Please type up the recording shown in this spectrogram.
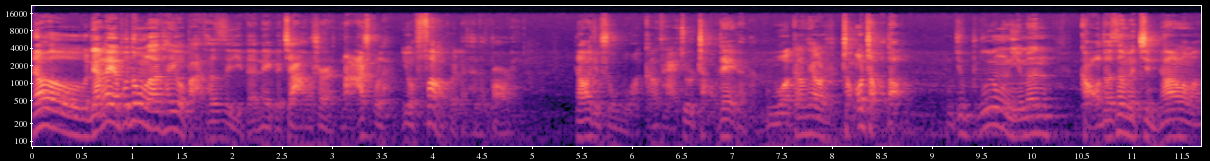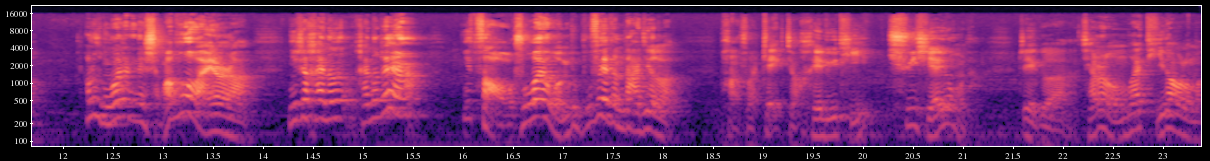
然后两个也不动了，他又把他自己的那个家伙事儿拿出来，又放回了他的包里，然后就说：“我刚才就是找这个呢，我刚才要是找找到，你就不用你们搞得这么紧张了吗？”他说：“你说那什么破玩意儿啊？你这还能还能这样？你早说呀，我们就不费这么大劲了。”胖子说：“这个叫黑驴蹄，驱邪用的。这个前面我们不还提到了吗？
